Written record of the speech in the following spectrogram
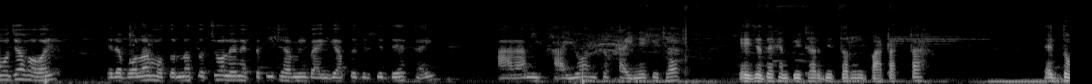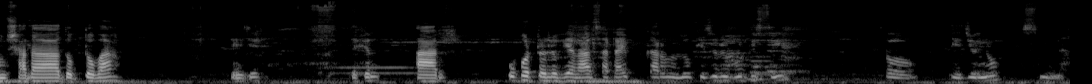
মজা হয়, এটা বলার মতন না। তো চলেন একটা পিঠা আমি বাইঙ্গে আপনাদেরকে দেখাই। আর আমি খাইও, আমি তো খাইনি পিঠা। এই যে দেখেন পিঠার ভিতরের বাটারটা, একদম সাদা দবদবা এই যে দেখেন, আর উপরটা হলো গিয়ে লালসা টাইপ কারণ হলো খেজুরের গুড় দিচ্ছি। তো এই জন্য বিসমিল্লাহ।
